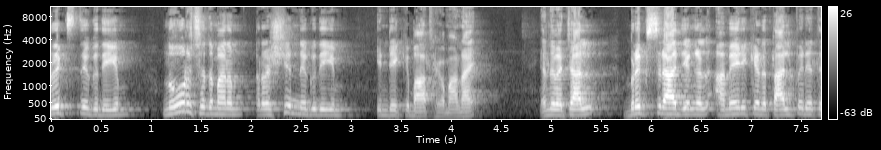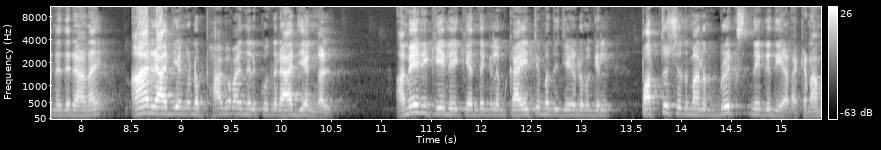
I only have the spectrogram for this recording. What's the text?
ബ്രിക്സ് നികുതിയും നൂറ് ശതമാനം റഷ്യൻ നികുതിയും ഇന്ത്യയ്ക്ക് ബാധകമാണ്. എന്ന് വെച്ചാൽ ബ്രിക്സ് രാജ്യങ്ങൾ അമേരിക്കയുടെ താല്പര്യത്തിനെതിരാണ് ആ രാജ്യങ്ങളുടെ ഭാഗമായി നിൽക്കുന്ന രാജ്യങ്ങൾ അമേരിക്കയിലേക്ക് എന്തെങ്കിലും കയറ്റുമതി ചെയ്യണമെങ്കിൽ പത്ത് ശതമാനം ബ്രിക്സ് നികുതി അടക്കണം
